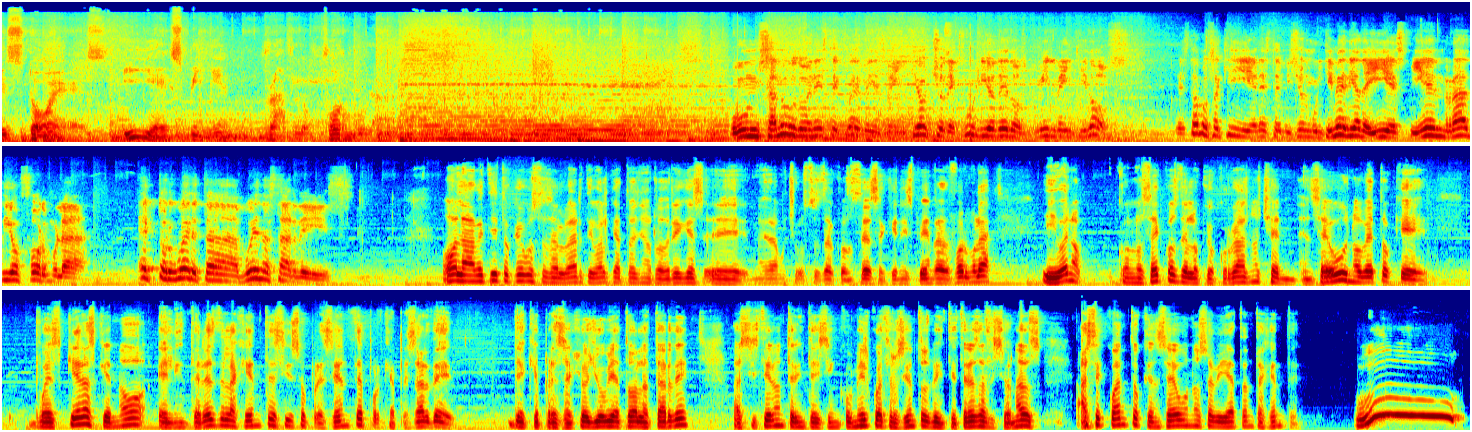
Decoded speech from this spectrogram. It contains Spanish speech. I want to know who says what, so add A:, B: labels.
A: Esto es ESPN Radio Fórmula.
B: Un saludo en este jueves 28 de julio de 2022. Estamos aquí en esta emisión multimedia de ESPN Radio Fórmula. Héctor Huerta, buenas tardes.
C: Hola Betito, qué gusto saludarte, igual que a Toño Rodríguez. Eh, me da mucho gusto estar con ustedes aquí en ESPN Radio Fórmula. Y bueno, con los ecos de lo que ocurrió anoche en, en CU, ¿no, Beto? Que pues quieras que no, el interés de la gente se hizo presente porque a pesar de, que presagió lluvia toda la tarde, asistieron 35.423 aficionados. ¿Hace cuánto que en CEU no se veía tanta gente?
B: ¡Uh!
